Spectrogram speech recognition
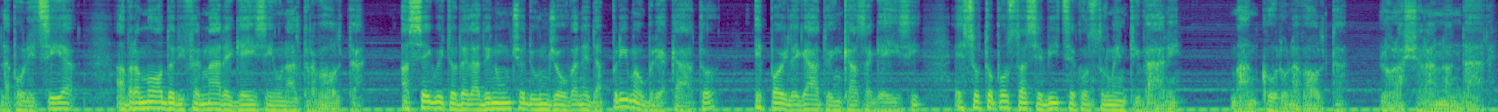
La polizia avrà modo di fermare Gacy un'altra volta, a seguito della denuncia di un giovane dapprima ubriacato e poi legato in casa Gacy e sottoposto a sevizie con strumenti vari, ma ancora una volta lo lasceranno andare.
